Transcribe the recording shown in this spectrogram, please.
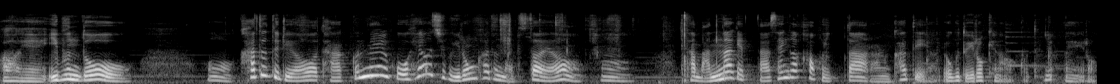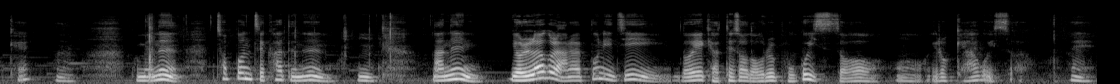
아, 예. 이분도 어, 카드들이요. 다 끝내고 헤어지고 이런 카드는 없어요. 어, 다 만나겠다 생각하고 있다라는 카드예요. 여기도 이렇게 나왔거든요. 네, 이렇게. 음. 보면은 첫 번째 카드는 음, 나는 연락을 안 할 뿐이지 너의 곁에서 너를 보고 있어. 어, 이렇게 하고 있어요. 네.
